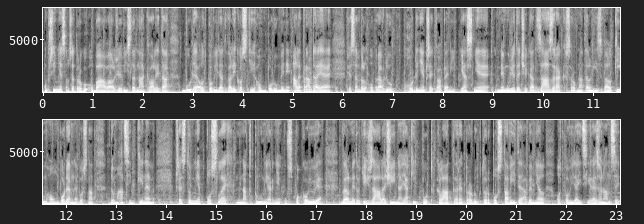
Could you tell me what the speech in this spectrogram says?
Upřímně jsem se trochu obával, že výsledná kvalita bude odpovídat velikosti HomePodu mini, ale pravda je, že jsem byl opravdu hodně překvapený. Jasně, nemůžete čekat zázrak srovnatelný s velkým HomePodem nebo snad domácím kinem. Přesto mě poslech nadprůměrně uspokojuje. Velmi totiž záleží, na jaký podklad reproduktor postavíte, aby měl odpovídající rezonanci.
